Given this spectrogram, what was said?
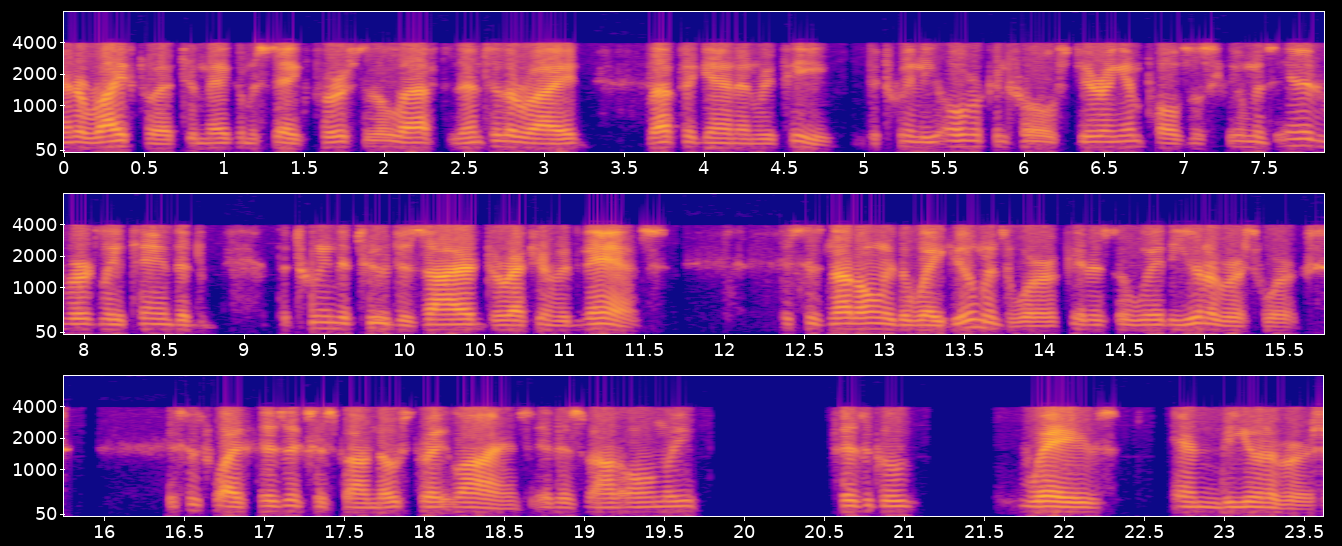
and a right foot to make a mistake first to the left, then to the right, left again, and repeat. Between the over steering impulses, humans inadvertently attain the between the two desired direction of advance. This is not only the way humans work, it is the way the universe works. This is why physics has found no straight lines. It has found only physical waves in the universe,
